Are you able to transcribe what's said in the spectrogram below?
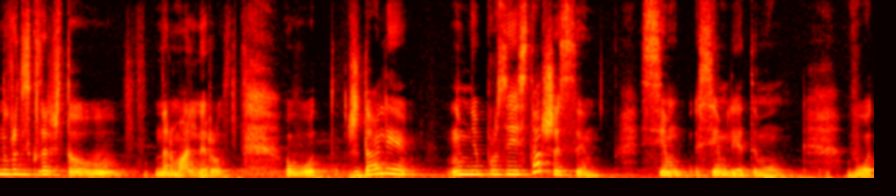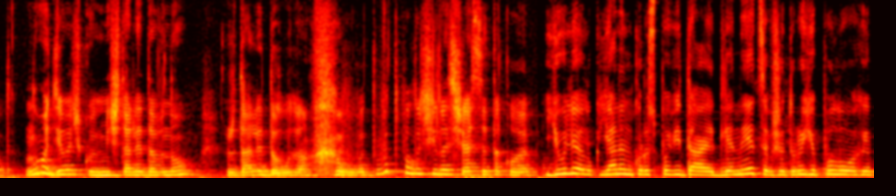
ну, вроде сказали, что нормальный рост. Вот. Ждали, ну, у меня просто есть старший сын, 7, 7 лет ему. Вот. Ну, а девочку мечтали давно, ждали долго. Вот, вот получилось счастье такое. Юлія Лук'яненко розповідає, для неї це вже другі пологи.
